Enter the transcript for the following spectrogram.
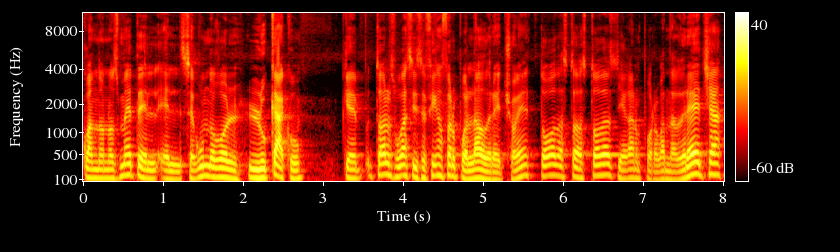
cuando nos mete el, segundo gol Lukaku, que todas las jugadas, si se fijan, fueron por el lado derecho, ¿eh? Todas, todas, todas llegaron por banda derecha,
